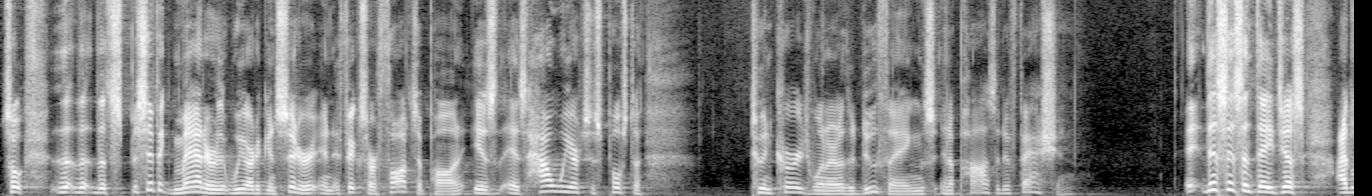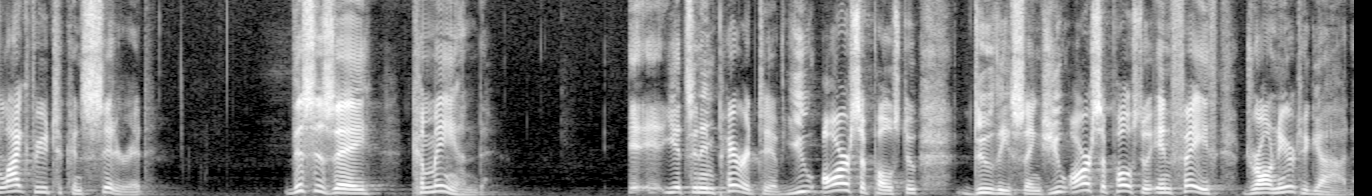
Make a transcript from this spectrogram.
So, the, the, the, specific matter that we are to consider and fix our thoughts upon is, is how we are supposed to, to encourage one another to do things in a positive fashion. This isn't a just, I'd like for you to consider it. This is a command. It's an imperative. You are supposed to do these things. You are supposed to, in faith, draw near to God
